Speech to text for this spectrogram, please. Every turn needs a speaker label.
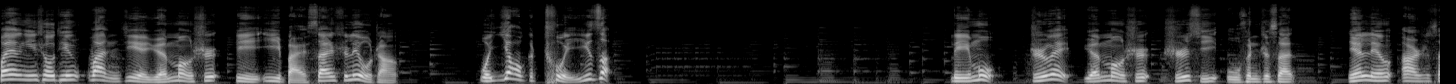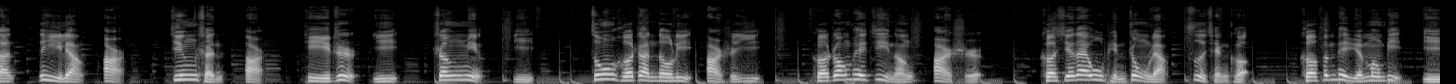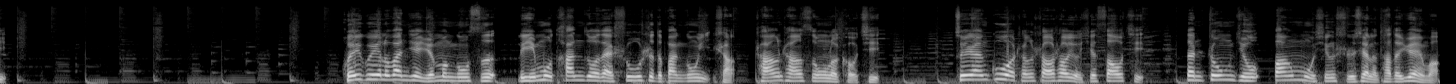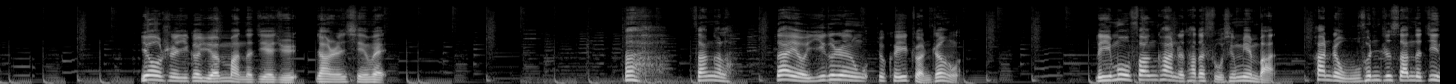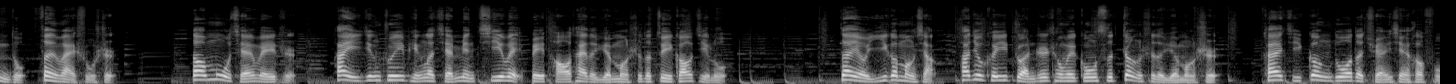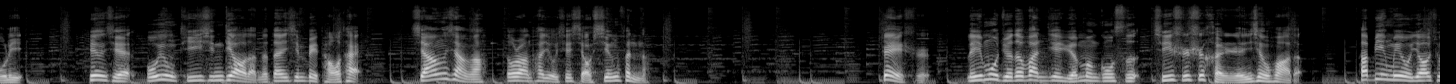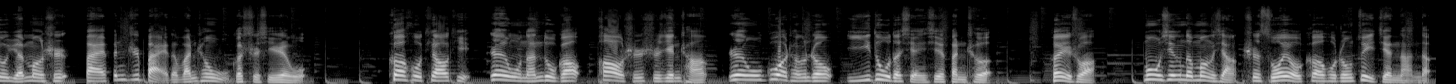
Speaker 1: 欢迎您收听《万界圆梦师》第一百三十六章。我要个锤子！李牧，职位圆梦师，实习五分之三，年龄二十三，力量二，精神二，体质一，生命一，综合战斗力二十一，可装配技能二十，可携带物品重量四千克，可分配圆梦币一。回归了万界圆梦公司，李牧瘫坐在舒适的办公椅上，长长松了口气。虽然过程稍稍有些骚气，但终究帮木星实现了他的愿望。又是一个圆满的结局，让人欣慰。啊，三个了，再有一个任务就可以转正了。李牧翻看着他的属性面板，看着五分之三的进度，分外舒适。到目前为止。他已经追平了前面七位被淘汰的圆梦师的最高纪录。再有一个梦想，他就可以转职成为公司正式的圆梦师，开启更多的权限和福利，并且不用提心吊胆的担心被淘汰。想想啊，都让他有些小兴奋呢。这时，李牧觉得万界圆梦公司其实是很人性化的，他并没有要求圆梦师百分之百的完成五个实习任务。客户挑剔，任务难度高，耗时时间长，任务过程中一度的险些翻车。可以说，木星的梦想是所有客户中最艰难的。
